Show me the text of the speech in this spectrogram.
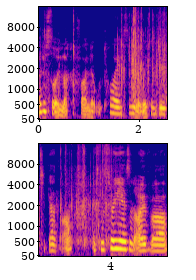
I just thought it looked like a fun little toy, something that we can do together. It's for three years and over,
